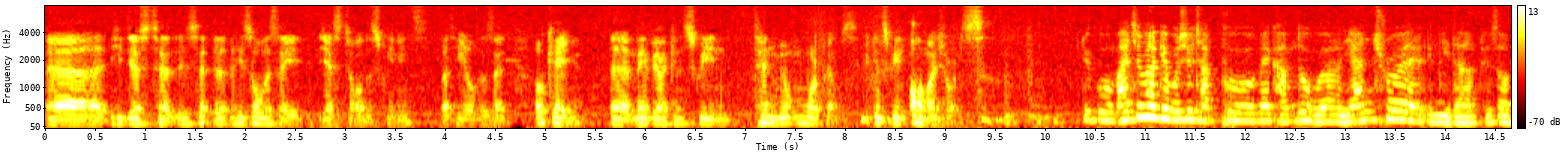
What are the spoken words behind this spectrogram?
uh, he just said he said, uh, he's always say yes to all the screenings, but he also said, okay, uh, maybe I can screen 10 mo- more films. You can screen all my shorts. 그리고 마지막에 보실 작품의 감독은 얀 트로엘입니다. 그래서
